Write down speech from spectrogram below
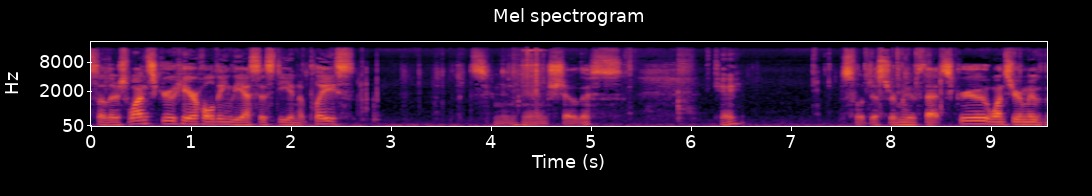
so there's one screw here holding the SSD into place. Let's come in here and show this. Okay, so we'll just remove that screw. Once you remove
